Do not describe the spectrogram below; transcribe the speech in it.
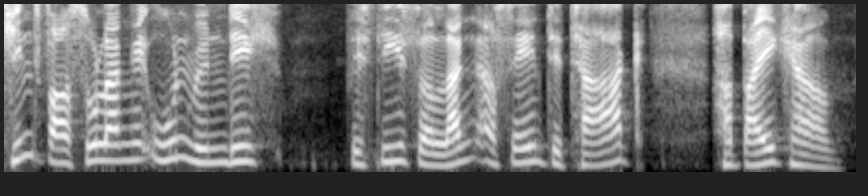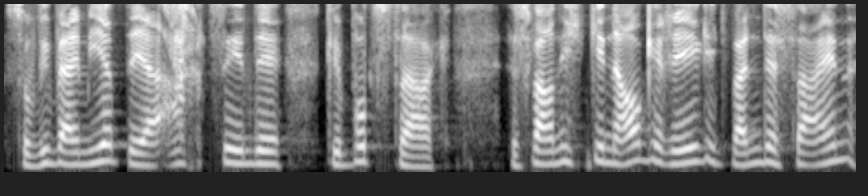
Kind war so lange unmündig, bis dieser lang ersehnte Tag herbeikam, so wie bei mir der 18. Geburtstag. Es war nicht genau geregelt, wann das sein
